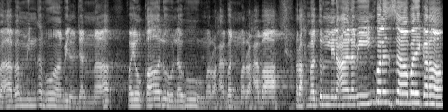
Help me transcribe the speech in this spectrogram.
বাবাম মিন আবওয়াবিল জান্নাহ فيقال له مرحبا مرحبا رحمة للعالمين বলেন সাহাবায়ে کرام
